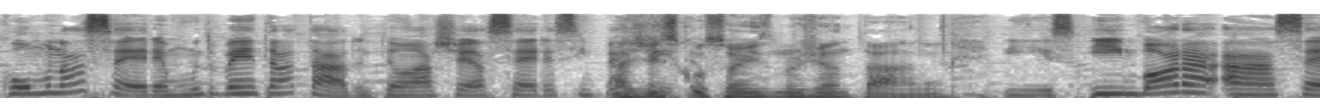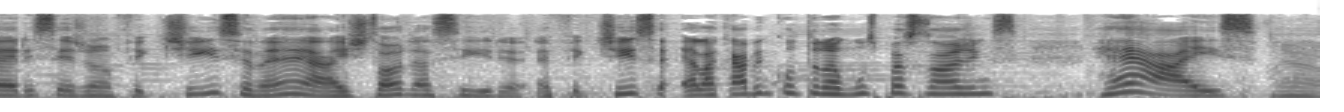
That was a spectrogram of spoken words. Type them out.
como na série, é muito bem retratado. Então eu achei a série assim As perfeita. discussões no jantar, né? Isso. E embora a série seja fictícia, né? A história da Síria é fictícia, ela acaba encontrando alguns personagens reais. É,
